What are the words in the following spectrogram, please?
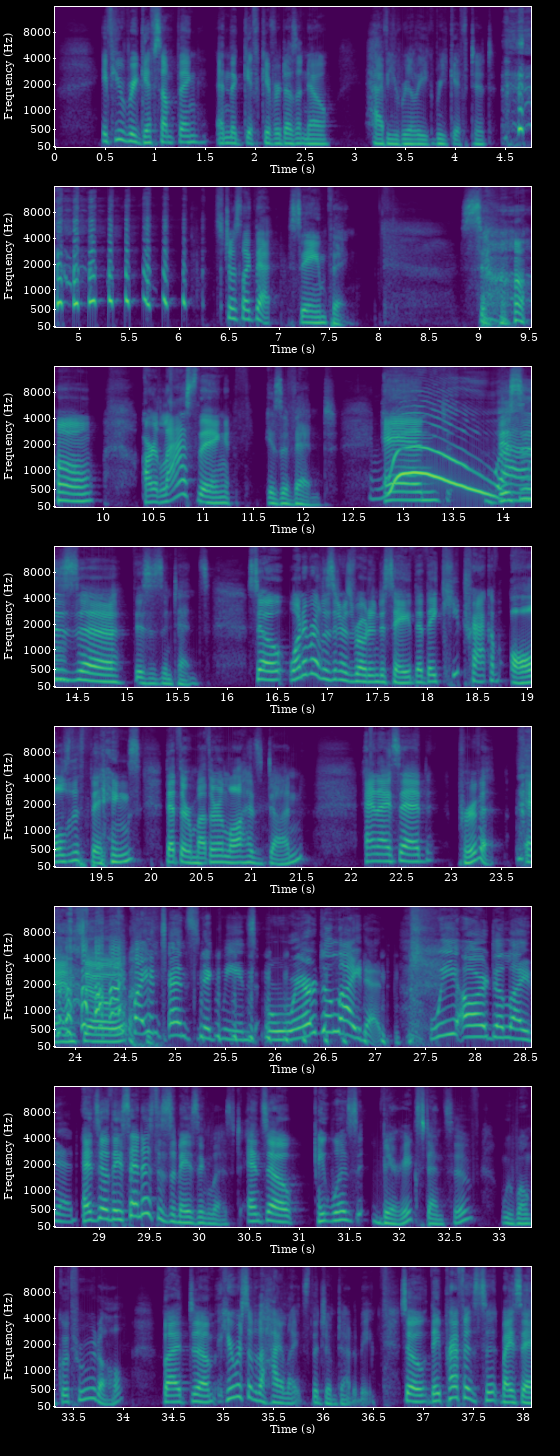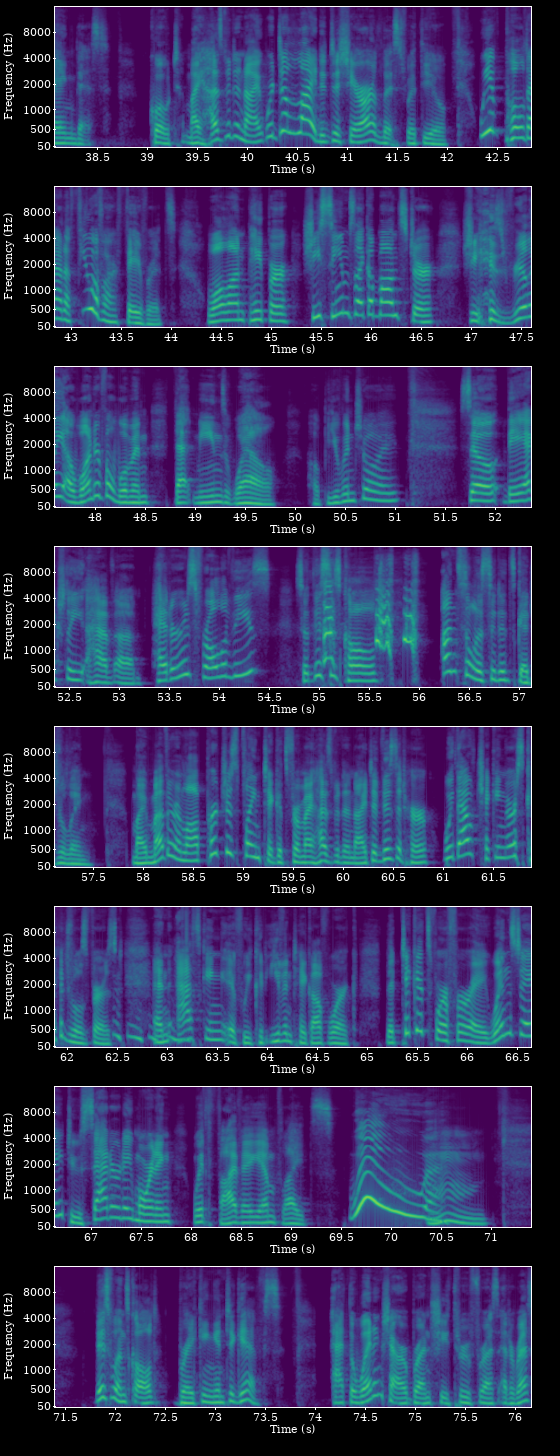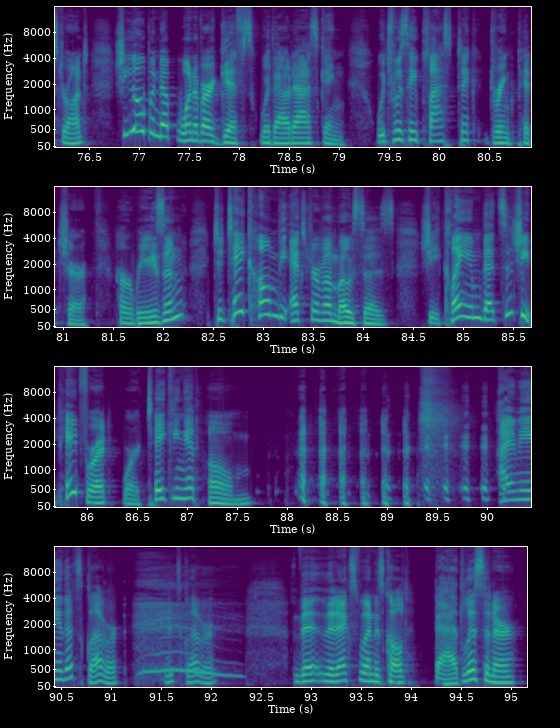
If you regift something and the gift giver doesn't know, have you really regifted? it's just like that. Same thing. So our last thing is event. And Woo! this is uh this is intense. So one of our listeners wrote in to say that they keep track of all the things that their mother-in-law has done. And I said, prove it. And so by intense, Nick means we're delighted. We are delighted. and so they sent us this amazing list. And so it was very extensive. We won't go through it all, but um, here were some of the highlights that jumped out at me. So they preface it by saying this. Quote, my husband and I were delighted to share our list with you. We have pulled out a few of our favorites. While on paper, she seems like a monster, she is really a wonderful woman that means well. Hope you enjoy. So they actually have uh, headers for all of these. So this is called unsolicited scheduling. My mother in law purchased plane tickets for my husband and I to visit her without checking our schedules first and asking if we could even take off work. The tickets were for a Wednesday to Saturday morning with 5 a.m. flights. Woo! Mm. This one's called Breaking into Gifts. At the wedding shower brunch she threw for us at a restaurant, she opened up one of our gifts without asking, which was a plastic drink pitcher. Her reason? To take home the extra mimosas. She claimed that since she paid for it, we're taking it home. I mean, that's clever. It's clever. The, the next one is called Bad Listener.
